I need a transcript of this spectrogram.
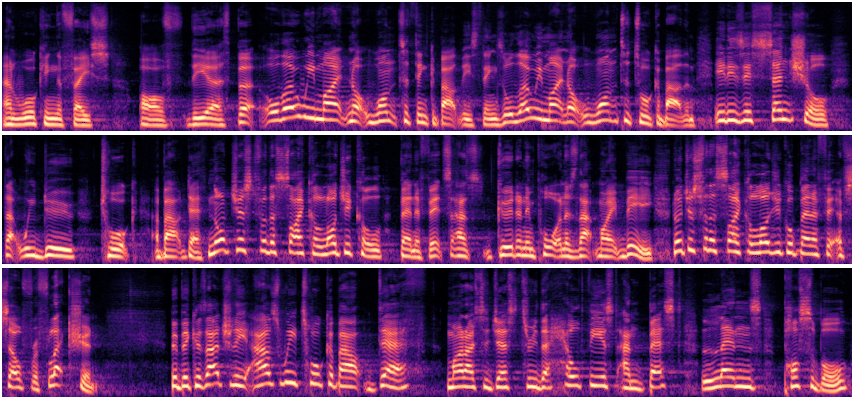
and walking the face of the earth. But although we might not want to think about these things, although we might not want to talk about them, it is essential that we do talk about death. Not just for the psychological benefits, as good and important as that might be, not just for the psychological benefit of self reflection, but because actually, as we talk about death, might I suggest, through the healthiest and best lens possible,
